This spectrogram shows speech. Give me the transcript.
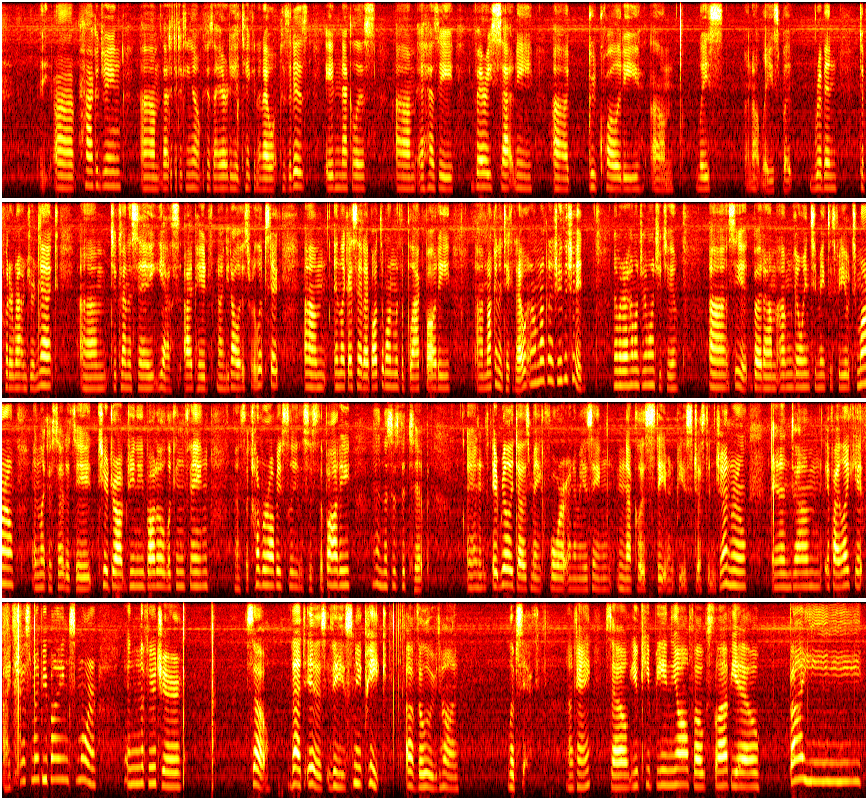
uh, packaging. Um, that's sticking out because I already had taken it out because it is a necklace. Um, it has a very satiny, uh, good quality um, lace, uh, not lace, but ribbon to put around your neck um, to kind of say, yes, I paid $90 for a lipstick. Um, and like I said, I bought the one with the black body. I'm not going to take it out, and I'm not going to you the shade, no matter how much I want you to uh, see it. But um, I'm going to make this video tomorrow, and like I said, it's a teardrop genie bottle looking thing. That's the cover, obviously. This is the body, and this is the tip. And it really does make for an amazing necklace statement piece just in general. And um, if I like it, I just might be buying some more in the future. So, that is the sneak peek of the Louboutin lipstick. Okay? So, you keep being y'all, folks. Love you. Bye.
